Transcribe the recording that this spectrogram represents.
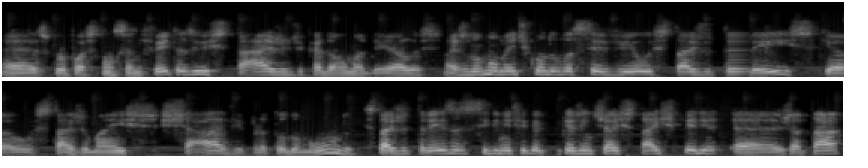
é, as propostas estão sendo feitas e o estágio de cada uma delas. Mas normalmente quando você vê o estágio 3, que é o estágio mais chave para todo mundo, estágio 3 significa que a gente já está é, já está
